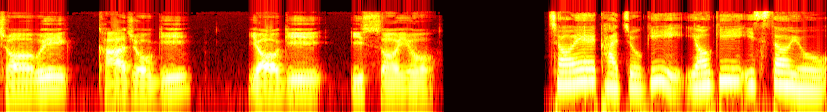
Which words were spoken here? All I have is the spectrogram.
저의 가족이 여기 있어요. 저의 가족이 여기 있어요.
